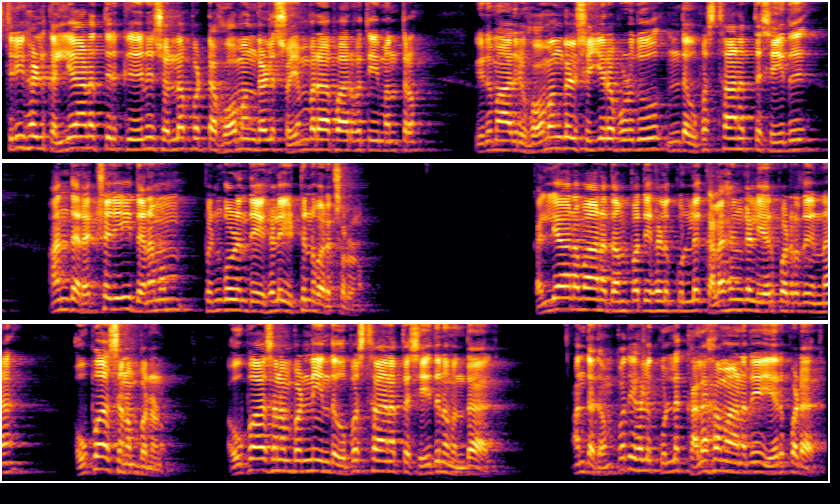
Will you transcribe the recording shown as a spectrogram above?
ஸ்திரீகள் கல்யாணத்திற்குன்னு சொல்லப்பட்ட ஹோமங்கள் சுயம்பரா பார்வதி மந்திரம் இது மாதிரி ஹோமங்கள் செய்கிற பொழுது இந்த உபஸ்தானத்தை செய்து அந்த ரக்ஷையை தினமும் பெண் குழந்தைகளை இட்டுன்னு வர சொல்லணும். கல்யாணமான தம்பதிகளுக்குள்ளே கலகங்கள் ஏற்படுறதுன்னா உபாசனம் பண்ணணும். உபாசனம் பண்ணி இந்த உபஸ்தானத்தை செய்துன்னு வந்தால் அந்த தம்பதிகளுக்குள்ள கலகமானதே ஏற்படாது.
